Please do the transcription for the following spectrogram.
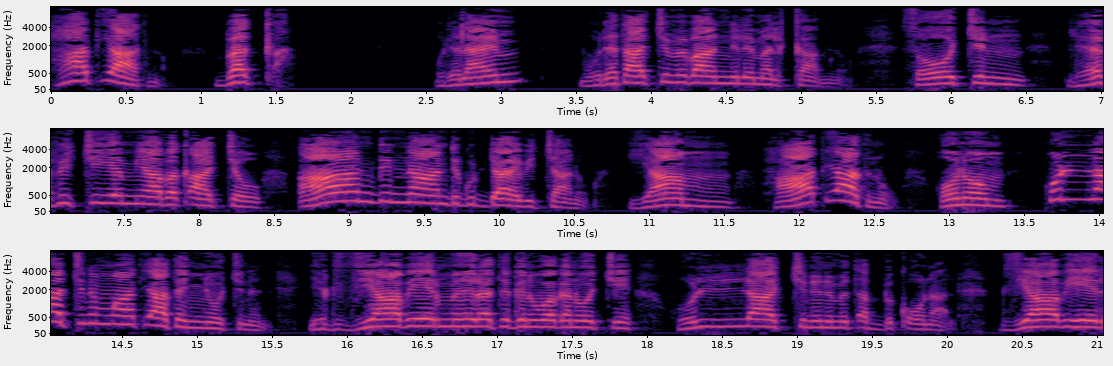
ኀጢአት ነው። በቃ ወደ ላይም ወደ ታችም ባንል መልካም ነው። ሰዎችን ለፍቺ የሚያበቃቸው አንድና አንድ ጉዳይ ብቻ ነው። ያም ኀጢአት ነው። ሆኖም ሁላችንም ኀጢአተኞች ነን። የእግዚአብሔር ምሕረት ግን ወገኖቼ ሁላችንንም ጠብቆናል። እግዚአብሔር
